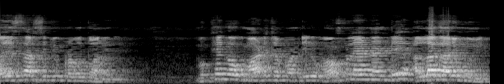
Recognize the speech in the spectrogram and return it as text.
వైఎస్ఆర్సీపీ ప్రభుత్వానికి ముఖ్యంగా ఒక మాట చెప్పండి. వఫ్ ల్యాండ్ అంటే అల్లా గారి భూమి.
